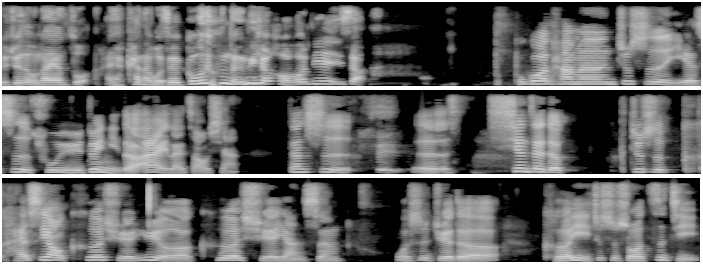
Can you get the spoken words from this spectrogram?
就觉得我那样做，哎呀，看来我这个沟通能力要好好练一下。不过他们就是也是出于对你的爱来着想，但是呃现在的。就是还是要科学育儿，科学养生。我是觉得可以，就是说自己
